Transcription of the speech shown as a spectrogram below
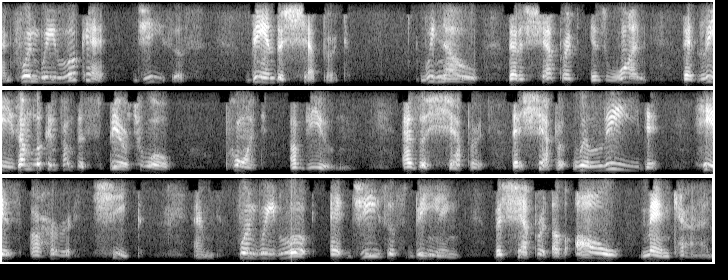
And when we look at Jesus being the shepherd, we know that a shepherd is one that leads. I'm looking from the spiritual point of view. As a shepherd, that shepherd will lead his or her sheep. And when we look at Jesus being the shepherd of all mankind,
